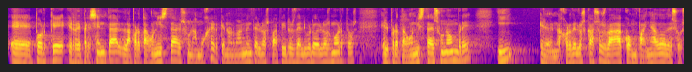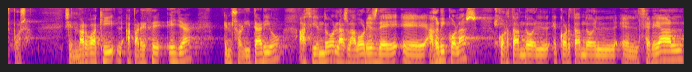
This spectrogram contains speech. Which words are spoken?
eh, porque representa, la protagonista es una mujer, que normalmente en los papiros del libro de los muertos el protagonista es un hombre y en el mejor de los casos va acompañado de su esposa. Sin embargo, aquí aparece ella en solitario haciendo las labores de, eh, agrícolas, cortando, el, cortando el cereal,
